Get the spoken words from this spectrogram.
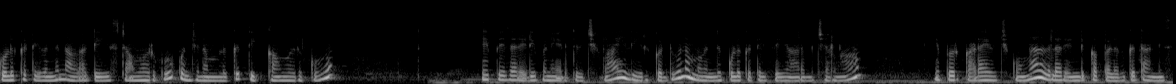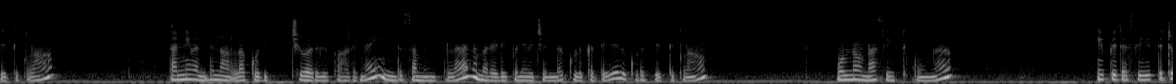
கொழுக்கட்டை வந்து நல்லா டேஸ்ட்டாகவும் இருக்கும். கொஞ்சம் நம்மளுக்கு திக்காகவும் இருக்கும். இப்போ இதை ரெடி பண்ணி எடுத்து வச்சுக்கலாம். இது இருக்கட்டும். நம்ம வந்து கொழுக்கட்டை செய்ய ஆரம்பிச்சிடலாம். இப்போ ஒரு கடாய் வச்சுக்கோங்க. அதில் ரெண்டு கப் அளவுக்கு தண்ணி சேர்த்துக்கலாம். தண்ணி வந்து நல்லா கொதிச்சு வருது பாருங்கள் இந்த சமயத்தில் நம்ம ரெடி பண்ணி வச்சுருந்த கொழுக்கட்டையை இது கூட சேர்த்துக்கலாம். ஒன்று ஒன்றா சேர்த்துக்கோங்க. இப்போ இதை சேர்த்துட்டு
